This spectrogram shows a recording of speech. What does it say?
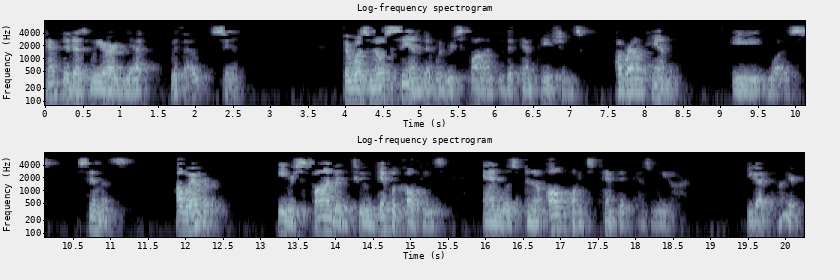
tempted as we are yet without sin. There was no sin that would respond to the temptations around him. He was sinless. However, he responded to difficulties and was in all points tempted as we are. He got tired.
